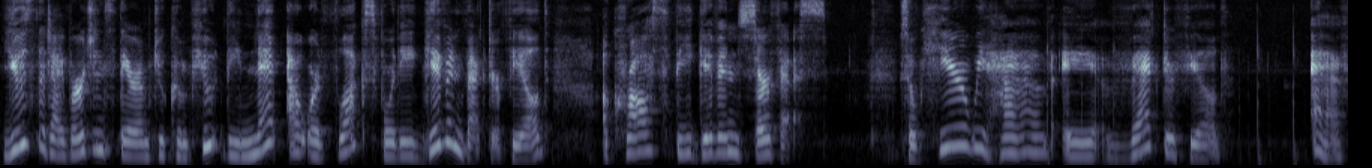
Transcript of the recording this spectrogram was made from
use the divergence theorem to compute the net outward flux for the given vector field across the given surface. So here we have a vector field F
